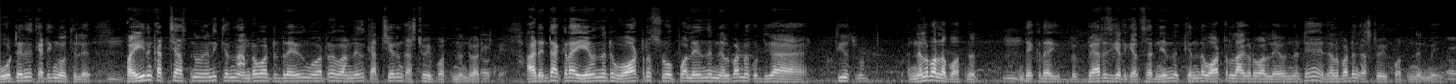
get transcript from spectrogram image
బోట్ అనేది కటింగ్ అవుతలేదు. పైన కట్ చేస్తున్నాం కానీ కింద అండర్ వాటర్ డ్రైవింగ్ వాటర్ అనేది కట్ చేయడం కష్టమైపోతుందండి వారికి ఆడంటే అక్కడ ఏమందంటే వాటర్ స్లోప్ వల్ల ఏంటంటే నిలబడిన కొద్దిగా తీసు నిలబడలేకపోతున్నాను. అంటే ఇక్కడ బ్యారేజ్ గట్టి కదా సార్. నేను కింద వాటర్ లాగడం వల్ల ఏమందంటే నిలబడడం కష్టమైపోతుందండి మేము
